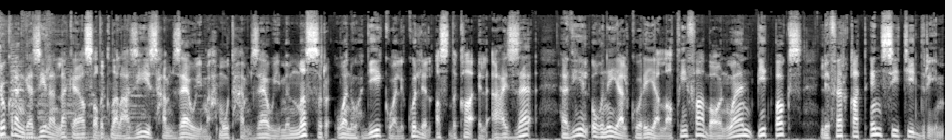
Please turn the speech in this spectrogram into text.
شكرا جزيلا لك يا صديقنا العزيز حمزاوي محمود حمزاوي من مصر ونهديك ولكل الأصدقاء الأعزاء. هذه الأغنية الكورية اللطيفة بعنوان بيت بوكس لفرقة NCT Dream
